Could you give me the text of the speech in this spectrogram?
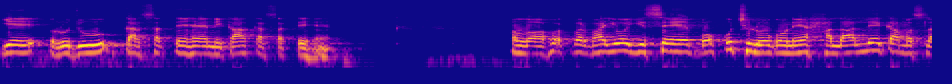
یہ رجوع کر سکتے ہیں، نکاح کر سکتے ہیں۔ اللہ اکبر بھائیو، اس سے کچھ لوگوں نے حلالے کا مسئلہ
